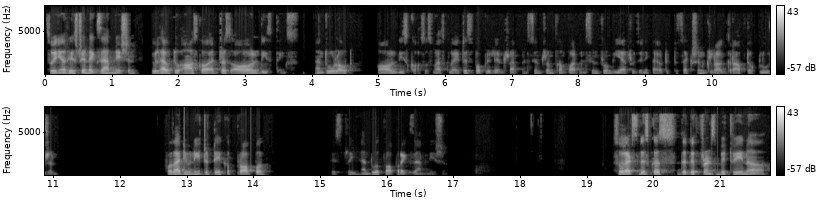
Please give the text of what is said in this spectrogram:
So in your history and examination, you will have to ask or address all these things and rule out all these causes vasculitis, popliteal entrapment syndrome, compartment syndrome, iatrogenic aortic dissection, graft occlusion. For that, you need to take a proper history and do a proper examination. So let's discuss the difference between a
